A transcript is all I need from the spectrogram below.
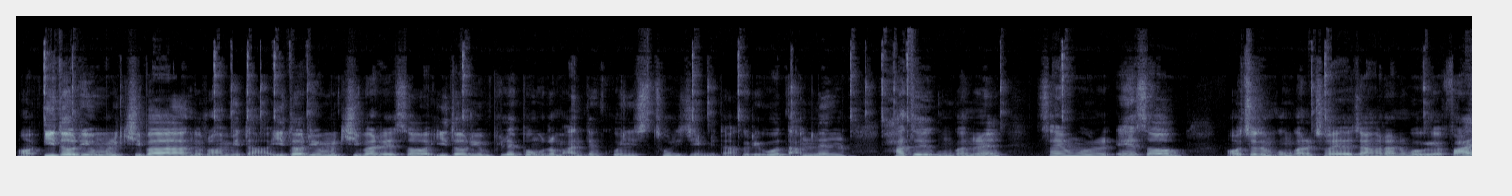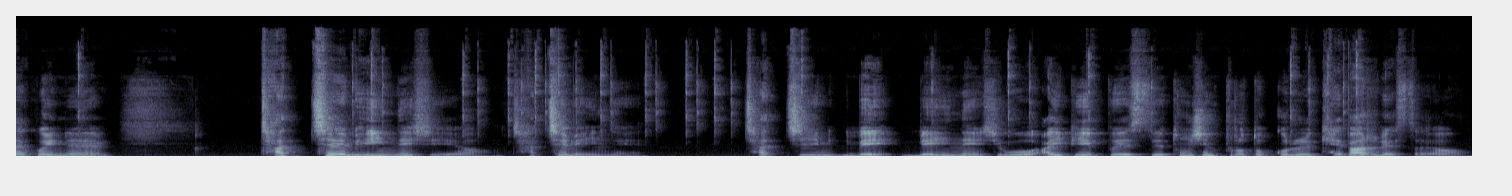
어, 이더리움을 기반으로 합니다. 이더리움을 기반해서 이더리움 플랫폼으로 만든 코인이 스토리지입니다. 그리고 남는 하드 공간을 사용을 해서 어, 저장 공간을 저장을 하는 거고요. 파일코인은 자체 메인넷이에요. 자체 메인넷. 자체 메, 메인넷이고 IPFS 통신 프로토콜을 개발을 했어요.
